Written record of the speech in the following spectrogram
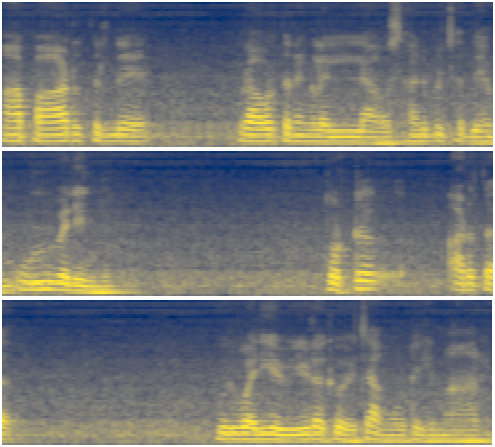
ആ പാടത്തിന്റെ പ്രവർത്തനങ്ങളെല്ലാം അവസാനിപ്പിച്ച് അദ്ദേഹം ഉൾവലിഞ്ഞു. തൊട്ട് അടുത്ത് ഒരു വലിയ വീടൊക്കെ വെച്ച് അങ്ങോട്ടേക്ക് മാറി.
